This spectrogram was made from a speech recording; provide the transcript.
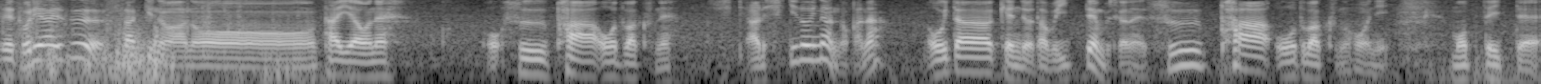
で、とりあえず、さっきのあのータイヤをね、スーパーオートバックスね、あれ、式戸になるのかな？大分県では多分1店舗しかない、スーパーオートバックスの方に持って行って、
